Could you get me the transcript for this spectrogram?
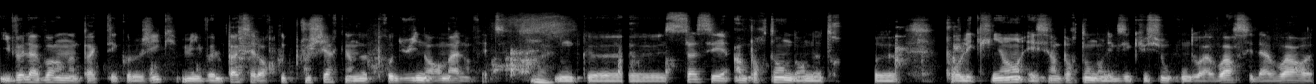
ils veulent avoir un impact écologique, mais ils veulent pas que ça leur coûte plus cher qu'un autre produit normal en fait. Donc euh, ça c'est important dans notre pour les clients. Et c'est important dans l'exécution qu'on doit avoir, c'est d'avoir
